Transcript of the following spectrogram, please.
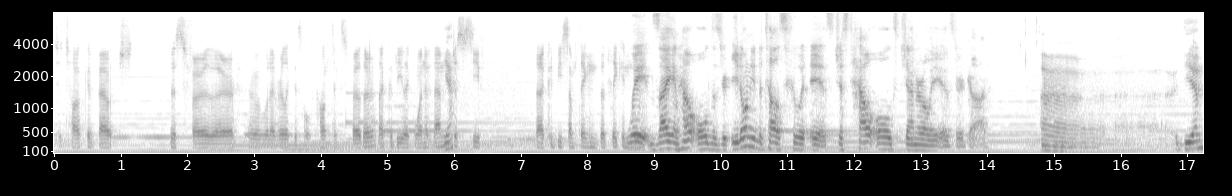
to talk about this further or whatever, like this whole context further? That could be like one of them, Yeah. just to see if that could be something that they can Wait, do. Zygon, how old is your? You don't need to tell us who it is. Just how old generally is your god? uh DM?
